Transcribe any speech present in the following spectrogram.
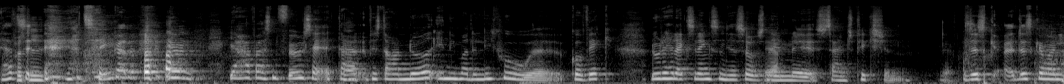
Jeg, Fordi... jeg tænker det. Jeg, jeg har sådan en følelse af, at der, ja. hvis der var noget inde i mig, der lige kunne øh, gå væk. Nu er det heller ikke så længe siden, jeg så sådan ja. en øh, science fiction. Ja. Det, skal, det skal man,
